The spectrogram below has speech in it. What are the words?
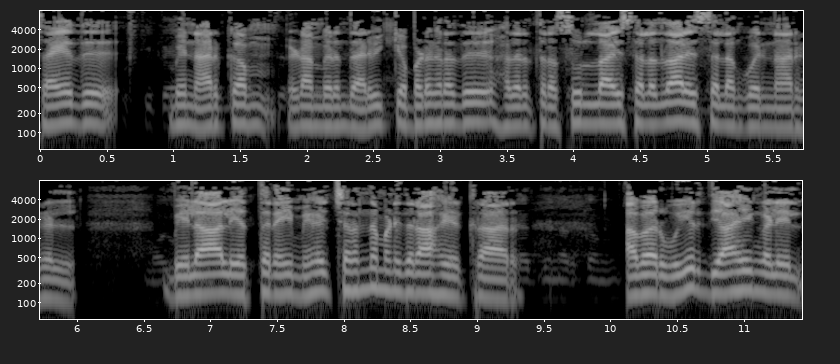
சயது பின் அர்க்கம் இடமிருந்து அறிவிக்கப்படுகிறது. ஹதரத் ரசூல்லாய் சல்லா அலிசல்லாம் கூறினார்கள் பிலால் எத்தனை மிகச்சிறந்த மனிதராக இருக்கிறார். அவர் உயிர் தியாகங்களில்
